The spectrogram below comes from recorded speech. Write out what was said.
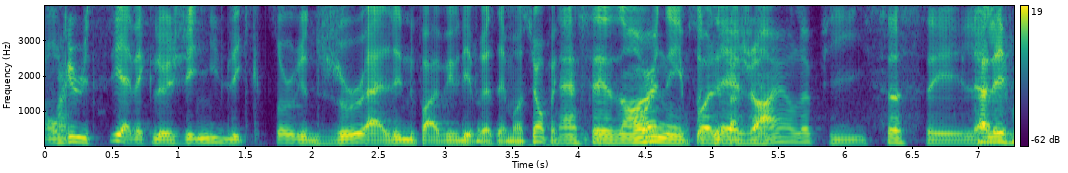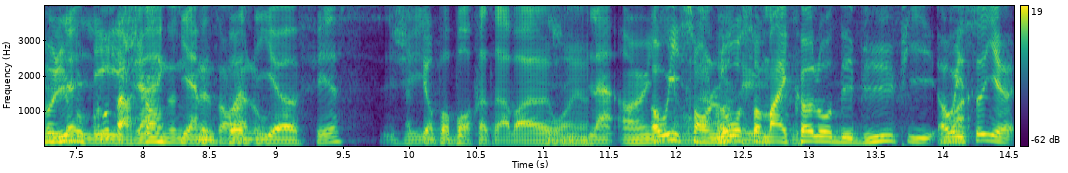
On Ouais. réussit avec le génie de l'écriture et du jeu à aller nous faire vivre des vraies émotions. Fait La c'est- saison ouais, 1 n'est ça pas légère, là, puis ça, c'est... Ça le- beaucoup, Les par gens contre, qui d'une aiment saison pas. The Office... Parce qu'ils n'ont pas passé à travers. ouais. La 1, Ah oui, ils sont ont lourds sur. Michael au début, puis ah oui, ça, il y a...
